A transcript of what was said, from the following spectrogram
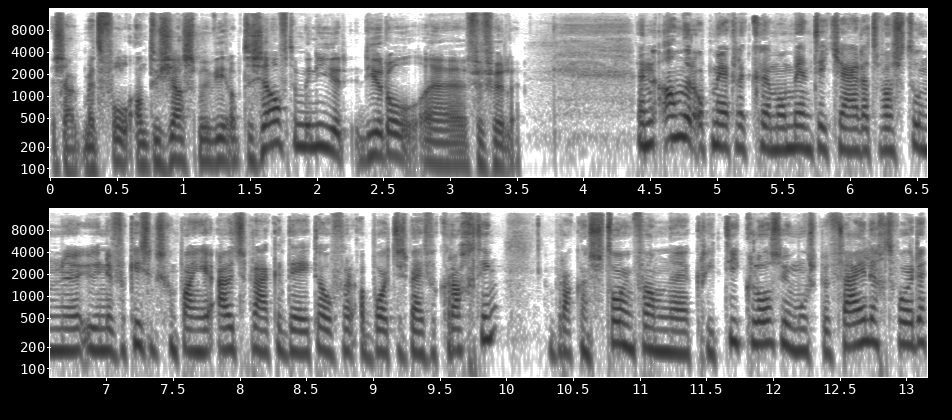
zou ik met vol enthousiasme weer op dezelfde manier die rol uh, vervullen. Een ander opmerkelijk moment dit jaar... dat was toen uh, u in de verkiezingscampagne uitspraken deed... over abortus bij verkrachting. Er brak een storm van kritiek los. U moest beveiligd worden.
